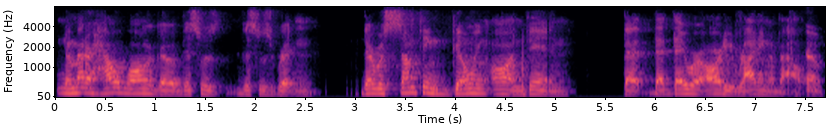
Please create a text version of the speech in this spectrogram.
no matter how long ago this was this was written, there was something going on then that that they were already writing about.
